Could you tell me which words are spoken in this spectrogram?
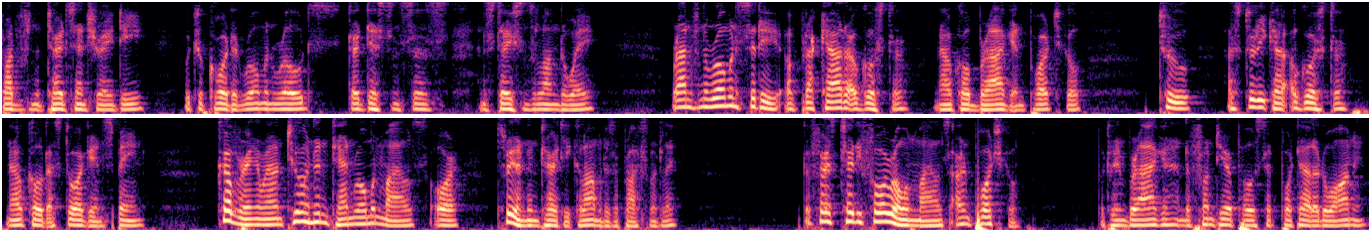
probably from the 3rd century AD, which recorded Roman roads, their distances, and stations along the way, ran from the Roman city of Bracara Augusta, now called Braga in Portugal, to Asturica Augusta, now called Astorga in Spain, covering around 210 Roman miles, or 330 kilometers approximately. The first 34 Roman miles are in Portugal, between Braga and the frontier post at Portela do Homem.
